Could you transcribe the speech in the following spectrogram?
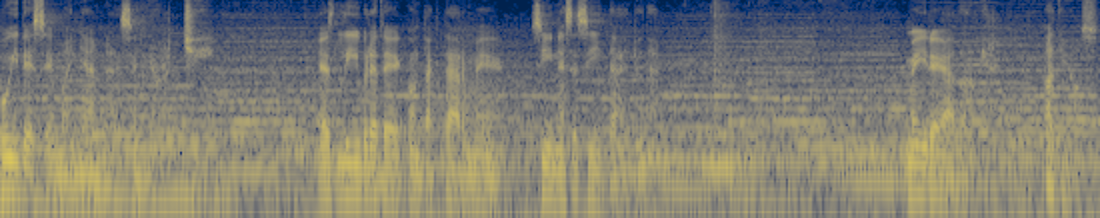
cuídese mañana, señor Chi. Es libre de contactarme si necesita ayuda. Me iré a dormir. Adiós.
